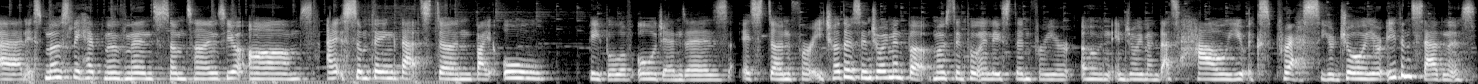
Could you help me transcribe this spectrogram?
and it's mostly hip movements, sometimes your arms, and it's something that's done by all people of all genders. It's done for each other's enjoyment, but most importantly, it's done for your own enjoyment. That's how you express your joy or even sadness.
